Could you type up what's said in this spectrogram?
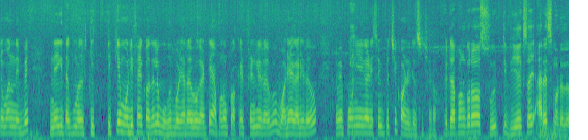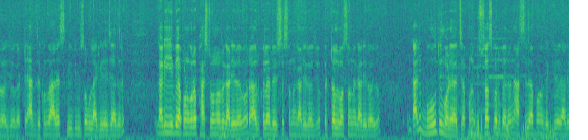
ଯେଉଁମାନେ ନେବେ ନେଇକି ତାକୁ ଟିକେ ମୋଡ଼ିଫାଏ କରିଦେଲେ ବହୁତ ବଢ଼ିଆ ରହିବ ଗାଡ଼ିଟି ଆପଣଙ୍କୁ ପକେଟ୍ ଫ୍ରେଣ୍ଡଲି ରହିବ ବଢ଼ିଆ ଗାଡ଼ି ରହିବ ଏବେ ପୁଣି ଏ ଗାଡ଼ି ସୁଇଫ୍ଟ ଅଛି କ'ଣ ଡିଟେଲ୍ସ ଅଛି ଏଇଟା ଆପଣଙ୍କର ସୁଇଫ୍ଟ ଭିଏକ୍ସ ଆଇ ଆର୍ଏସ୍ ମଡ଼େଲର ରହିଯିବ ଗାଡ଼ିଟି ଆର୍ ଦେଖନ୍ତୁ ଆର୍ଏସ୍ କିଟ୍ ବି ସବୁ ଲାଗିଯାଇଛି ଆ ଦେହରେ ଗାଡ଼ି ଇଏ ବି ଆପଣଙ୍କର ଫାଷ୍ଟ ଓନର ଗାଡ଼ି ରହିବ ରାଉରକେଲା ରେଜିଷ୍ଟ୍ରେସନ୍ ଗାଡ଼ି ରହିଯିବ ପେଟ୍ରୋଲ ଭର୍ସନ୍ ଗାଡ଼ି ରହିବ ଗାଡ଼ି ବହୁତ ହିଁ ବଢ଼ିଆ ଅଛି ଆପଣ ବିଶ୍ୱାସ କରିପାରିବେନି ଆସିଲେ ଆପଣ ଦେଖିବେ ଗାଡ଼ି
